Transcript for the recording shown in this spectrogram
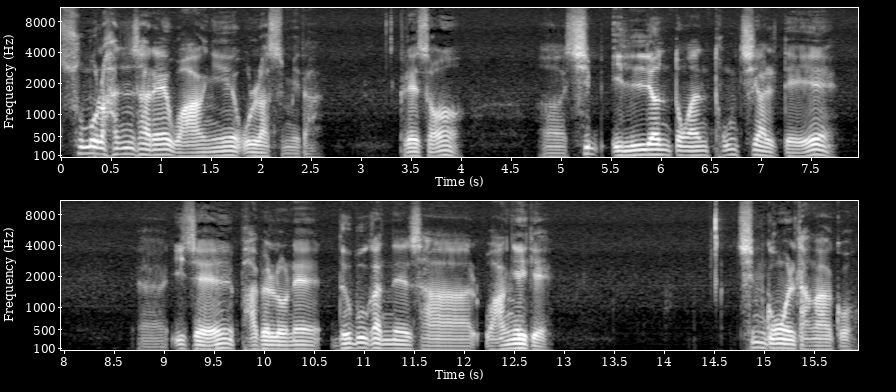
21살의 왕위에 올랐습니다. 그래서 어, 11년 동안 통치할 때에 어, 이제 바벨론의 느부갓네살 왕에게 침공을 당하고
